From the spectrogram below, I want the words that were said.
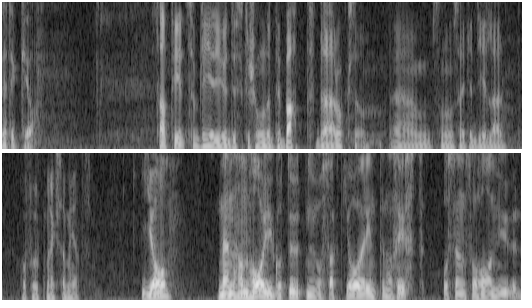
Det tycker jag. Samtidigt så blir det ju diskussion och debatt där också ehm, Som de säkert gillar att få uppmärksamhet Ja, men han har ju gått ut nu och sagt jag är inte nazist. Och sen så har han ju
